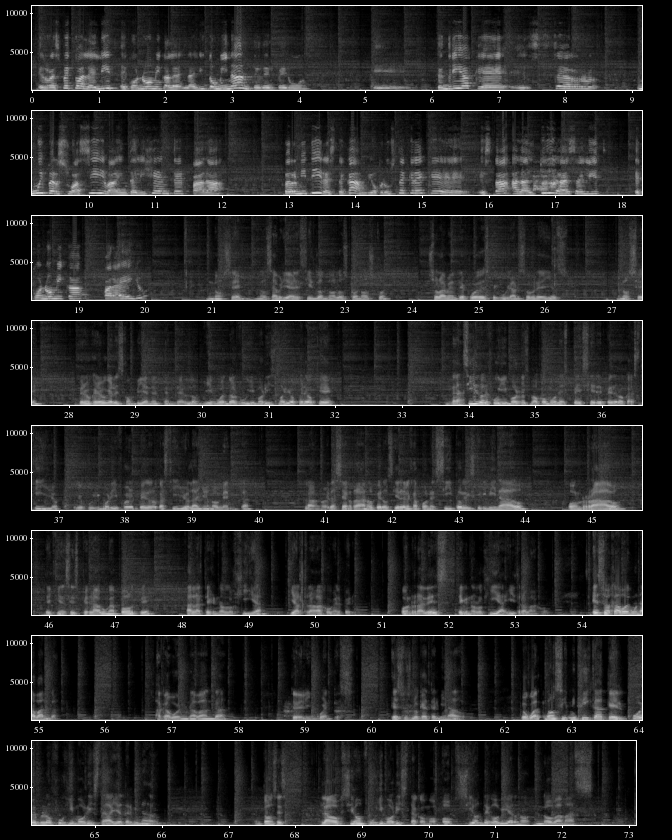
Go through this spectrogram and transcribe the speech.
Eh, respecto a la élite económica, la, élite dominante del Perú, tendría que ser muy persuasiva, inteligente para permitir este cambio, pero ¿usted cree que está a la altura esa élite económica para ello? No sé, no sabría decirlo, no los conozco, solamente puedo especular sobre ellos no sé, pero creo que les conviene entenderlo. Y en cuanto al Fujimorismo, yo creo que nacido el Fujimorismo como una especie de Pedro Castillo, porque Fujimori fue el Pedro Castillo el año 90, claro, no era serrano, pero sí era el japonesito discriminado, honrado, de quien se esperaba un aporte a la tecnología y al trabajo en el Perú. Honradez, tecnología y trabajo. Eso acabó en una banda acabó en una banda de delincuentes. Eso es lo que ha terminado. Lo cual no significa que el pueblo fujimorista haya terminado. Entonces, la opción fujimorista como opción de gobierno no va más.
